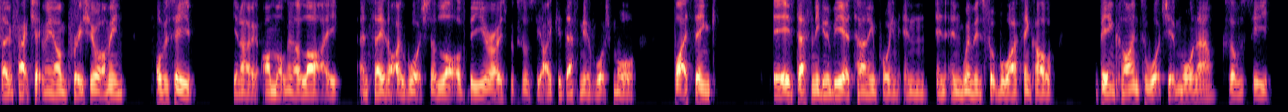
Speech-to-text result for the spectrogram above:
Don't fact check me. I'm pretty sure. I mean, obviously, you know, I'm not going to lie and say that I watched a lot of the Euros because obviously I could definitely have watched more. But I think it is definitely going to be a turning point in in, in women's football. I think I'll be inclined to watch it more now because obviously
